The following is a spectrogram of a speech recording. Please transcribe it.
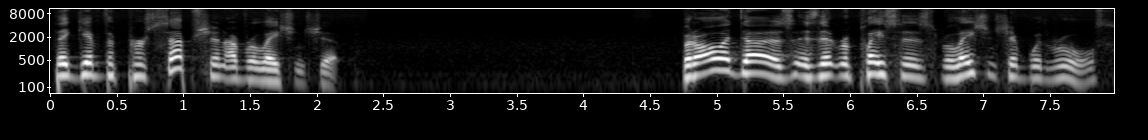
that give the perception of relationship. But all it does is it replaces relationship with rules.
